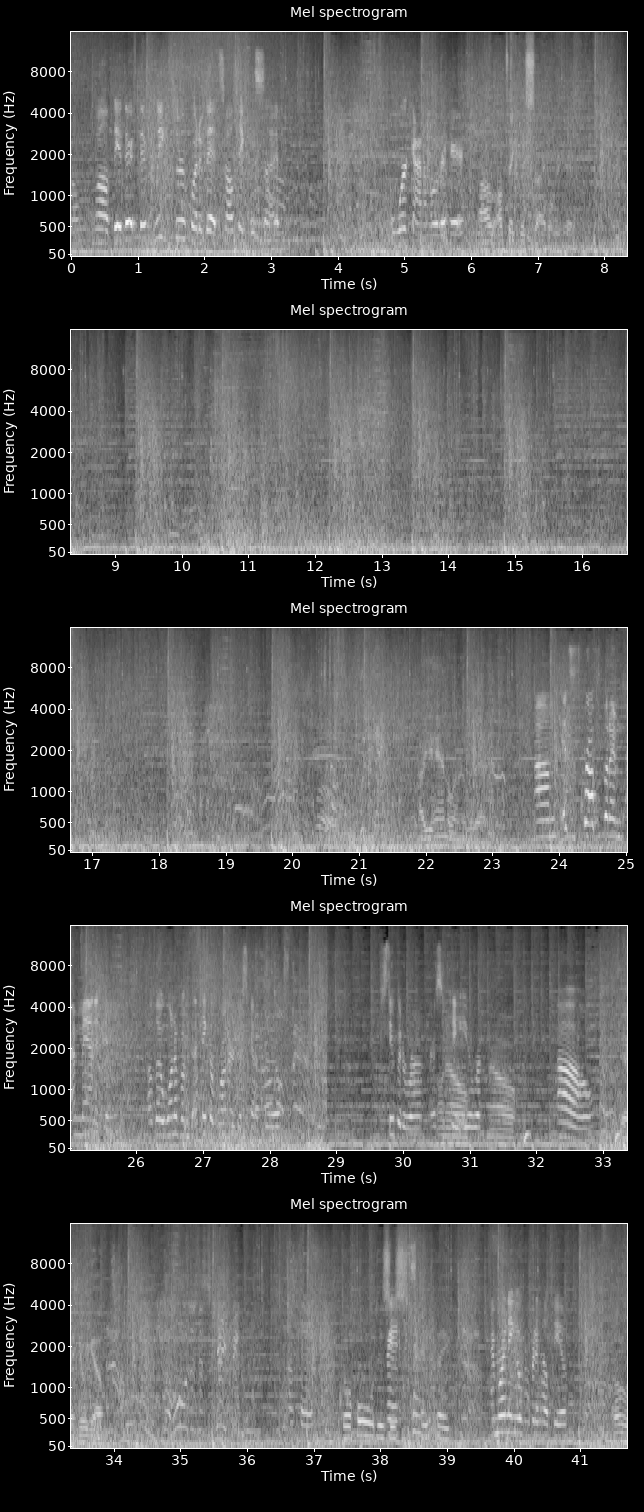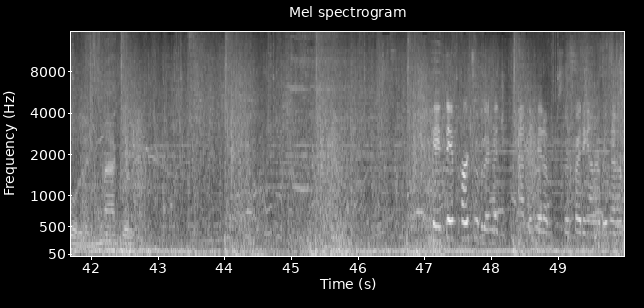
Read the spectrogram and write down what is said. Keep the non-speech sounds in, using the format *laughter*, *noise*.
Oh, well, they, they're, they've leaked through quite a bit, so I'll take this side. Work on them over here. I'll, I'll take this side over here. Whoa. How are you handling over there? Um, it's rough, but I'm, I'm managing. Although one of them, I think a runner just got through. Stupid runners, Oh I hate you. no. No. Oh, Yeah, here we go. The horde is escaping. okay. The hold is Right. escaping. I'm running over to help you. Holy mackerel. Okay, if they have hearts over their head, you have to hit them because they're fighting on our behalf.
